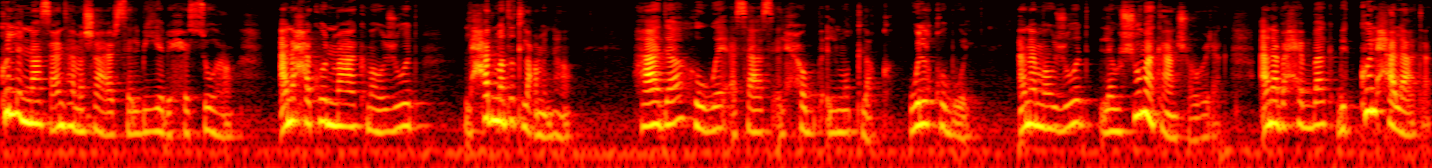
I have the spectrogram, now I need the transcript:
كل الناس عندها مشاعر سلبية بيحسوها أنا حكون معك موجود لحد ما تطلع منها. هذا هو أساس الحب المطلق والقبول. أنا موجود لو شو ما كان شعورك. أنا بحبك بكل حالاتك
